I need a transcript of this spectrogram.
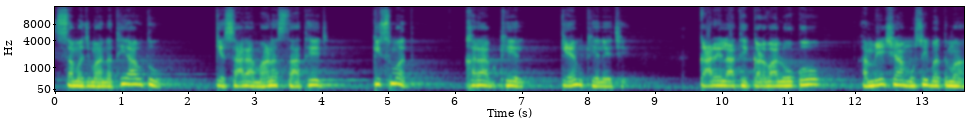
સમજમાં નથી આવતું કે સારા માણસ સાથે જ કિસ્મત ખરાબ ખેલ કેમ ખેલે છે. કારેલાથી કડવા લોકો હંમેશા મુસીબતમાં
